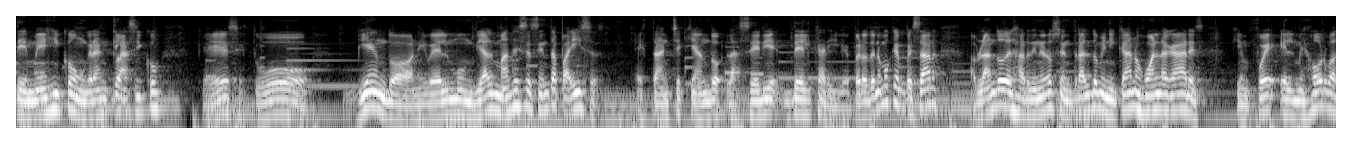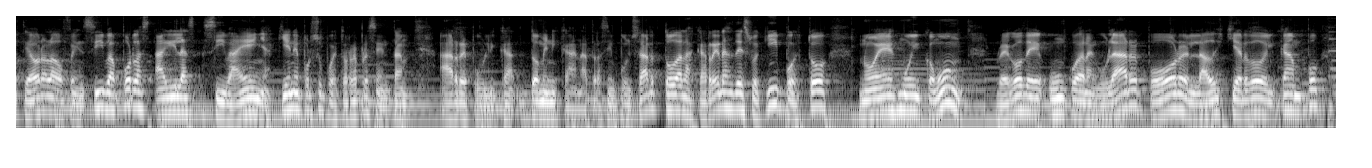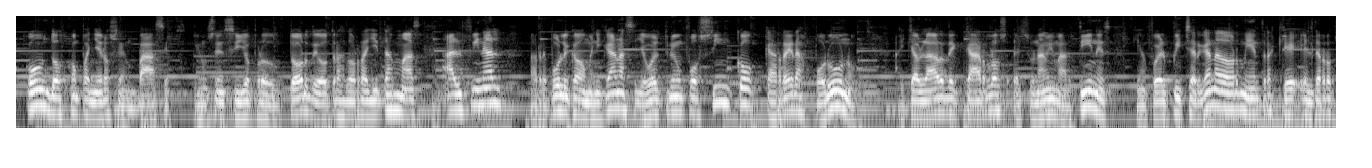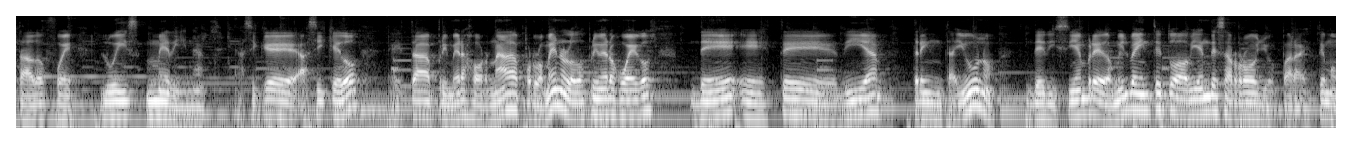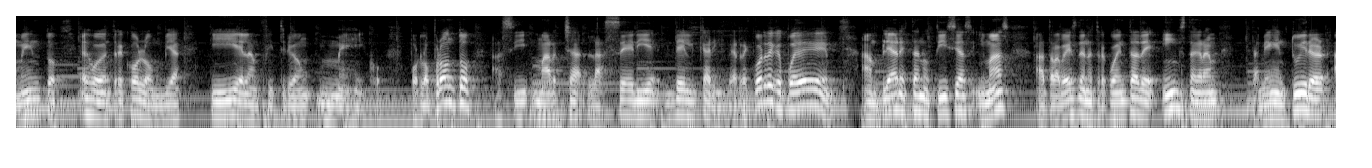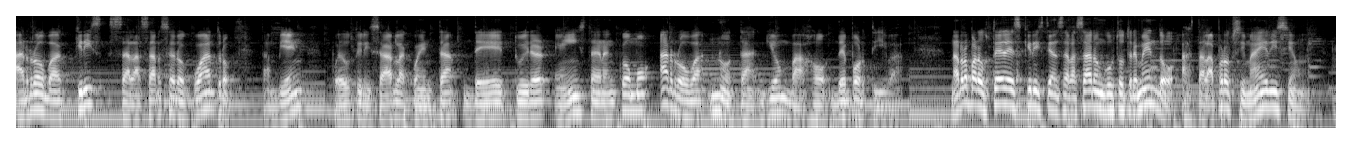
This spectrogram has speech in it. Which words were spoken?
de México, un gran clásico que se estuvo viendo a nivel mundial más de 60 países están chequeando la serie del Caribe. Pero tenemos que empezar hablando del jardinero central dominicano Juan Lagares, quien fue el mejor bateador a la ofensiva por las Águilas Cibaeñas, quienes por supuesto representan a República Dominicana. Tras impulsar todas las carreras de su equipo, esto no es muy común, luego de un cuadrangular por el lado izquierdo del campo con dos compañeros en base y un sencillo productor de otras dos rayitas más, al final la República Dominicana se llevó el triunfo cinco carreras por uno. Hay que hablar de Carlos el Tsunami Martínez, quien fue el pitcher ganador, mientras que el derrotado fue Luis Medina. Así que así quedó esta primera jornada, por lo menos los dos primeros juegos de este día 31 de diciembre de 2020, todavía en desarrollo para este momento el juego entre Colombia y el anfitrión México. Por lo pronto, así marcha la serie del Caribe. Recuerde que puede ampliar estas noticias y más a través de nuestra cuenta de Instagram, también en Twitter, arroba Chris Salazar04. También puede utilizar la cuenta de Twitter e Instagram como arroba nota-deportiva. Narro para ustedes Cristian Salazar, un gusto tremendo. Hasta la próxima edición.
